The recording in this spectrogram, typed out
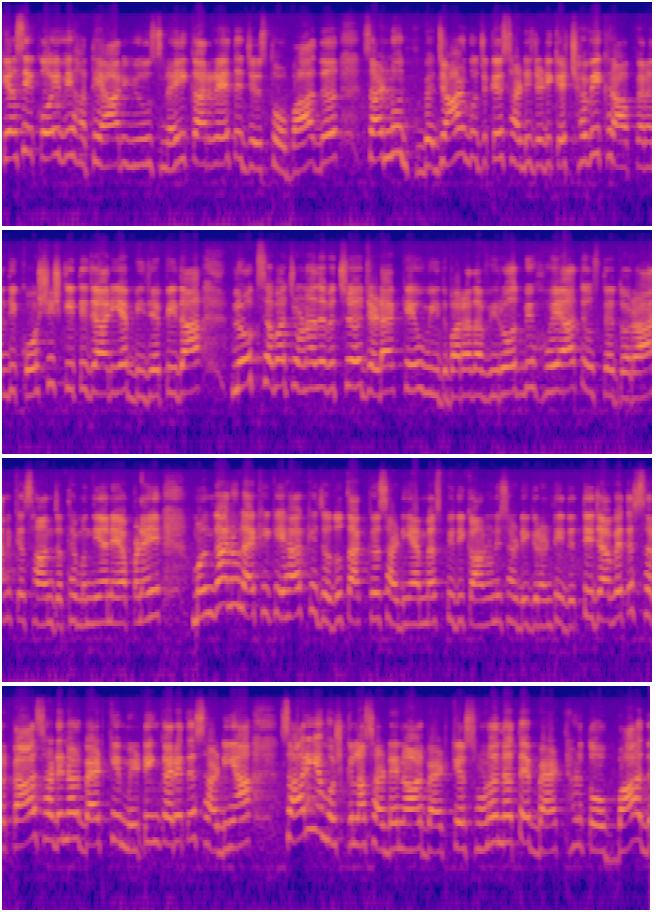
ਕਿ ਅਸੀਂ ਕੋਈ ਵੀ ਹਥਿਆਰ ਯੂਜ਼ ਨਹੀਂ ਕਰ ਰਹੇ ਤੇ ਜਿਸ ਤੋਂ ਬਾਅਦ ਸਾਨੂੰ ਜਾਣ ਬੁੱਝ ਕੇ ਸਾਡੀ ਜਿਹੜੀ ਕਿ ਛਵੀ ਖਰਾਬ ਕਰਨ ਦੀ ਕੋਸ਼ਿਸ਼ ਕੀਤੀ ਜਾ ਰਹੀ ਹੈ। ਬੀਜੇਪੀ ਦਾ ਲੋਕ ਸਭਾ ਚੋਣਾਂ ਦੇ ਵਿੱਚ ਜਿਹੜਾ ਕਿ ਉਮੀਦਵਾਰਾਂ ਦਾ ਵਿਰੋਧ ਵੀ ਹੋਇਆ ਤੇ ਉਸ ਦੇ ਦੌਰਾਨ ਕਿਸਾਨ ਜਥੇਬੰਦੀਆਂ ਨੇ ਆਪਣੇ ਮੰਗਾਂ ਨੂੰ ਲੈ ਕੇ ਕਿਹਾ ਕਿ ਜਦੋਂ ਤੱਕ ਸਾਡੀ ਐਮਐਸਪੀ ਦੀ ਕਾਨੂੰਨੀ ਸਾਡੀ ਗਰੰਟੀ ਦਿੱਤੀ ਜਾਵੇ ਤੇ ਸਰਕਾਰ ਸਾਡੇ ਨਾਲ ਬੈਠ ਕੇ ਮੀਟਿੰਗ ਕਰੇ ਤੇ ਸਾਡੀਆਂ ਸਾਰੀਆਂ ਮੁਸ਼ਕਲਾਂ ਸਾਡੇ ਨਾਲ ਬੈਠ ਕੇ ਸੁਣਨ ਤੇ ਬੈਠਣ ਤੋਂ ਬਾਅਦ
